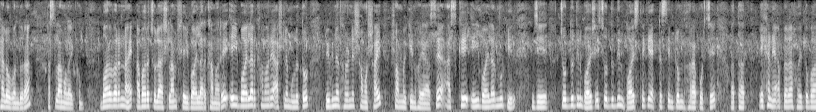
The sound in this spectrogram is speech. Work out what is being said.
হ্যালো বন্ধুরা, আসসালামু আলাইকুম। বরাবরের নয় আবারও চলে আসলাম সেই ব্রয়লার খামারে। এই ব্রয়লার খামারে আসলে মূলত বিভিন্ন ধরনের সমস্যায় সম্মুখীন হয়ে আছে। আজকে এই ব্রয়লার মুরগির যে চোদ্দ দিন বয়স, এই চোদ্দ দিন বয়স থেকে একটা সিমটম ধরা পড়ছে। অর্থাৎ এখানে আপনারা হয়তো বা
